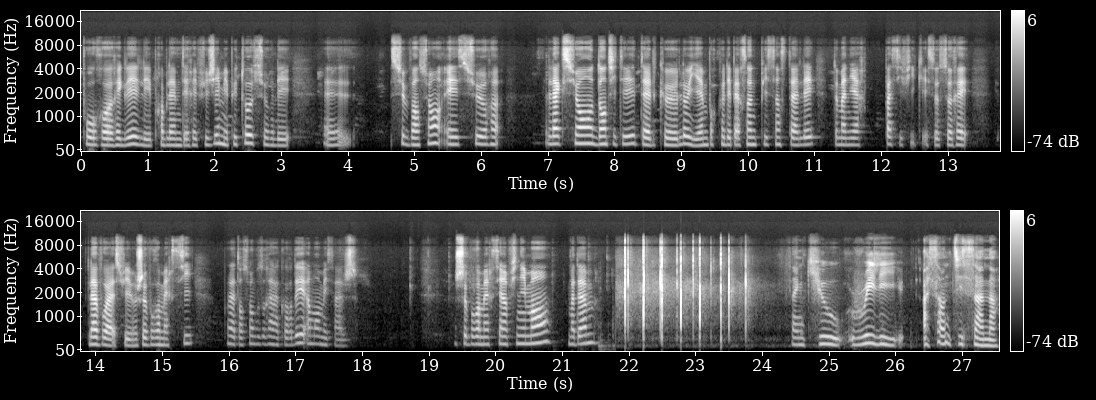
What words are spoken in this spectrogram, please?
pour euh, régler les problèmes des réfugiés, mais plutôt sur les euh, subventions et sur l'action d'entités telles que l'OIM pour que les personnes puissent s'installer de manière pacifique. Et ce serait la voie à suivre. Je vous remercie pour l'attention que vous aurez accordée à mon message. Je vous remercie infiniment, Madame. Thank you, really, Asante Sana.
